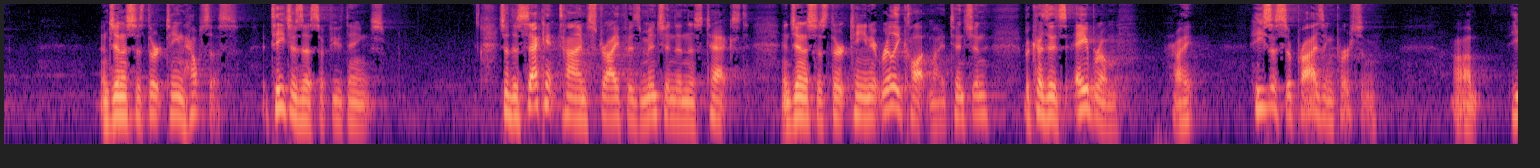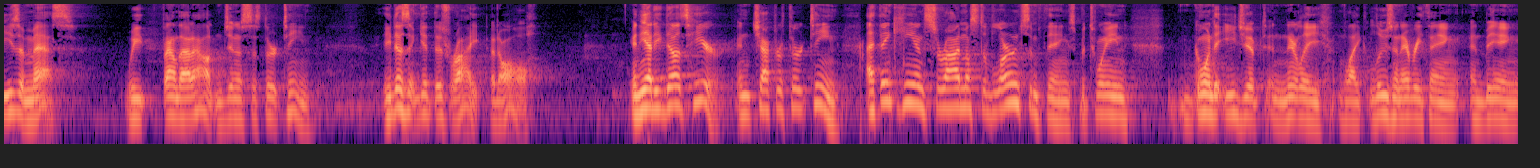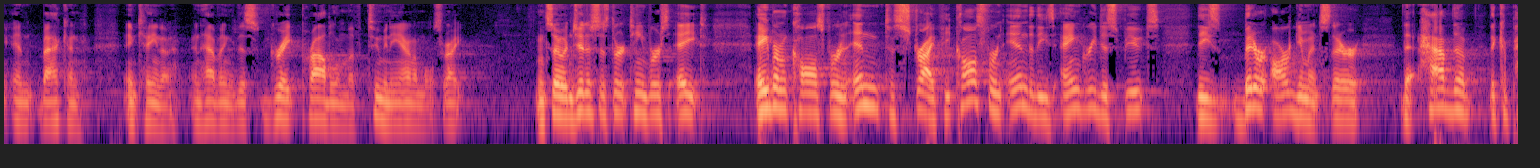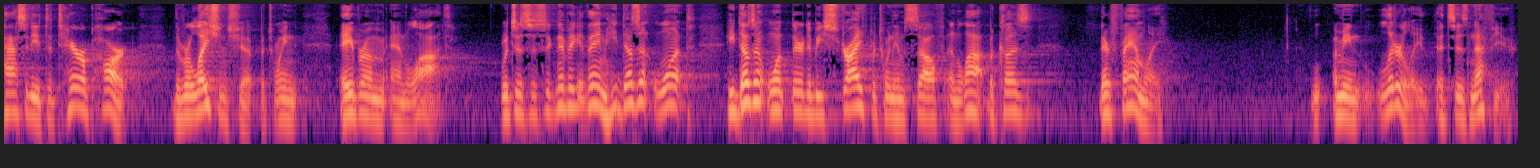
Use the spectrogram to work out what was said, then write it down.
And Genesis 13 helps us, it teaches us a few things. So, the second time strife is mentioned in this text, in Genesis 13, it really caught my attention because it's Abram, right? He's a surprising person. Um, he's a mess. We found that out in Genesis 13. He doesn't get this right at all. And yet he does here in chapter 13. I think he and Sarai must have learned some things between going to Egypt and nearly like losing everything and being in, back in, in Canaan and having this great problem of too many animals, right? And so in Genesis 13, verse 8, Abram calls for an end to strife. He calls for an end to these angry disputes, these bitter arguments that, are, that have the, the capacity to tear apart the relationship between Abram and Lot which is a significant thing. He doesn't want, he doesn't want there to be strife between himself and Lot because they're family. I mean, literally, it's his nephew.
